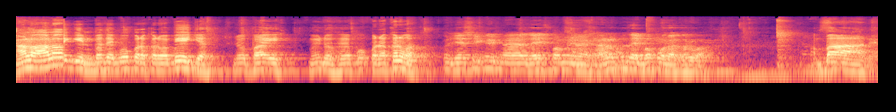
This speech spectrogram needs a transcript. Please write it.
હાલો હાલો. ગીન બધા બપોરા કરવા બે ગયા. જો ભાઈ મીંડો છે બપોરા કરવા. જય શ્રી કૃષ્ણ જય સ્વામિનારાયણ. હાલો બધા બપોરા કરવા. બા ને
